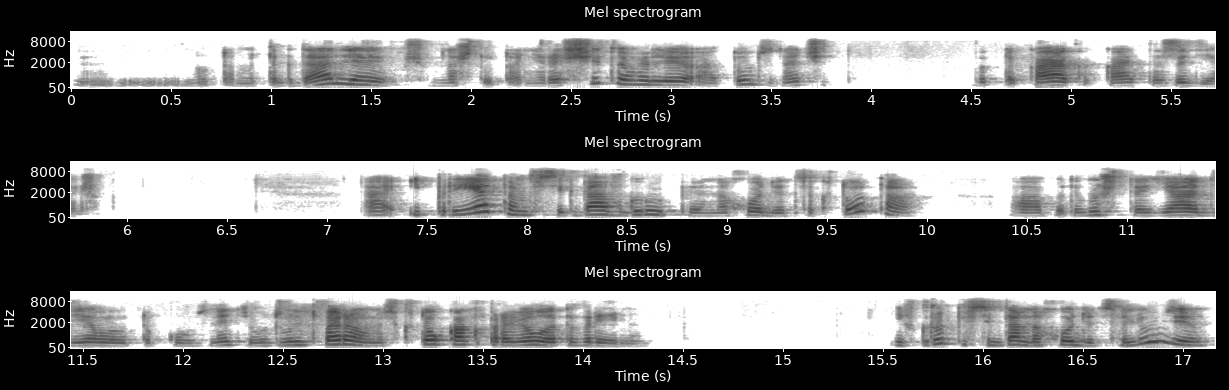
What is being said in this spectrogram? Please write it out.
ну там и так далее, в общем, на что-то они рассчитывали, а тут, значит, вот такая какая-то задержка. Да, и при этом всегда в группе находится кто-то, а, потому что я делаю такую, знаете, удовлетворенность, кто как провел это время. И в группе всегда находятся люди,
